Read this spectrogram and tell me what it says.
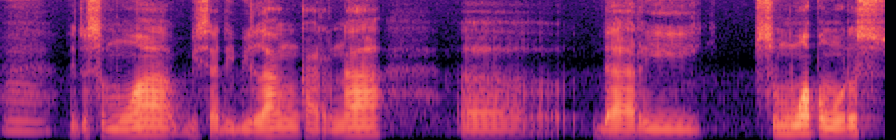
hmm. itu semua bisa dibilang karena uh, dari semua pengurus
